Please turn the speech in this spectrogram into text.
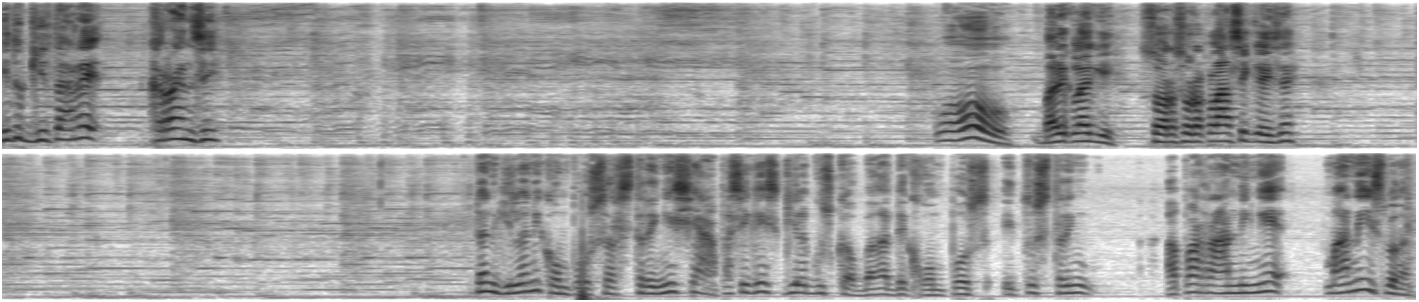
Itu gitarnya keren sih. Wow, balik lagi. Suara-suara klasik guys ya. Dan gila nih komposer stringnya siapa sih guys? Gila gue suka banget deh kompos itu string apa runningnya manis banget.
